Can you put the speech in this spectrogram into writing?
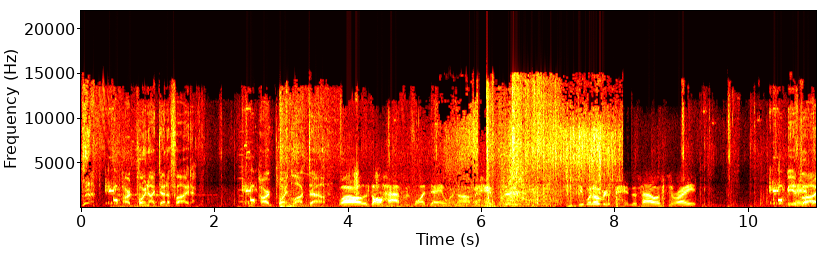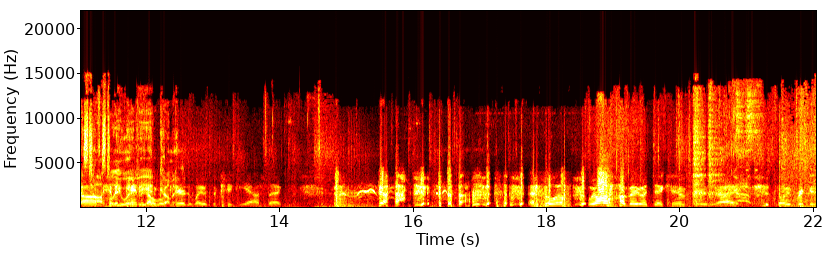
Hardpoint identified. Hardpoint locked down. Well, this all happened one day when um a hamster he went over to Panda's house, right? Be advised, and, um, hostile him and UAV got a little incoming. carried away with the kinky and we, all have maybe a dick hamsters, right? So we freaking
